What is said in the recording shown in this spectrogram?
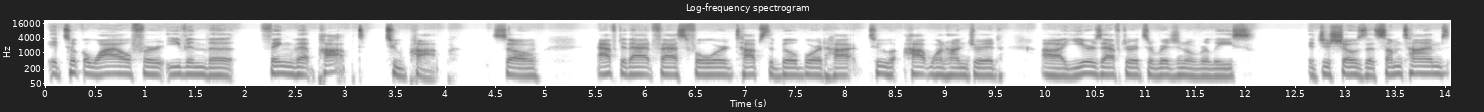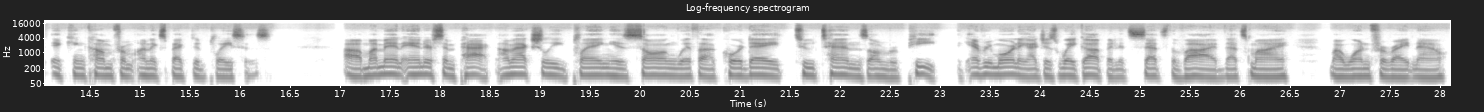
it took a while for even the thing that popped to pop. So after that, fast forward, tops the Billboard Hot to Hot 100 uh, years after its original release. It just shows that sometimes it can come from unexpected places. Uh, my man Anderson .Paak, I'm actually playing his song with uh, Cordae two tens on repeat. Like every morning, I just wake up and it sets the vibe. That's my my one for right now.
